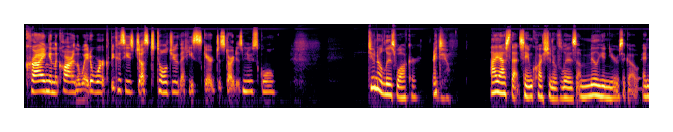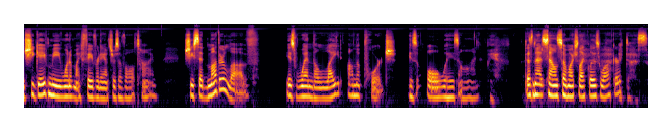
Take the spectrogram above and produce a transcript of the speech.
crying in the car on the way to work because he's just told you that he's scared to start his new school. Do you know Liz Walker? I do. I asked that same question of Liz a million years ago, and she gave me one of my favorite answers of all time. She said, Mother love is when the light on the porch is always on. Yeah. Doesn't that sound so much like Liz Walker? It does.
